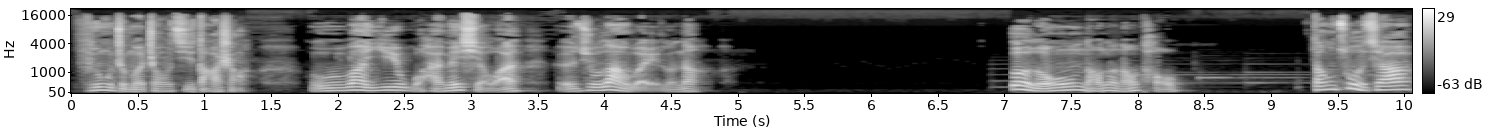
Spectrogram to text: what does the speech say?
不用这么着急打赏，万一我还没写完，就烂尾了呢。恶龙挠了挠头，当作家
